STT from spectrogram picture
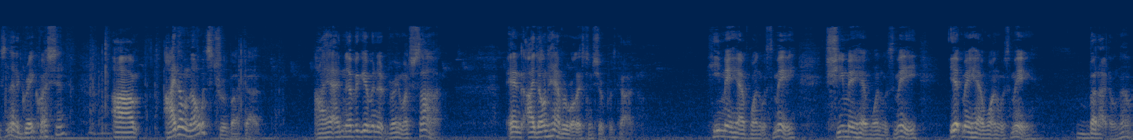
Isn't that a great question? Um, I don't know what's true about God. I had never given it very much thought. And I don't have a relationship with God. He may have one with me. She may have one with me. It may have one with me. But I don't know.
